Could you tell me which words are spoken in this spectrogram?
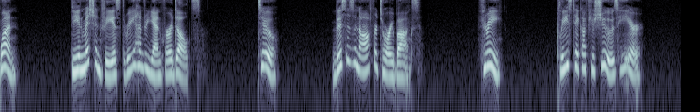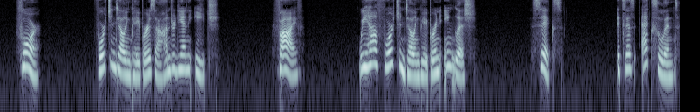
1. The admission fee is 300 yen for adults. 2. This is an offertory box. 3. Please take off your shoes here. 4. Fortune telling papers 100 yen each. 5. We have fortune telling paper in English. 6. It says excellent.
